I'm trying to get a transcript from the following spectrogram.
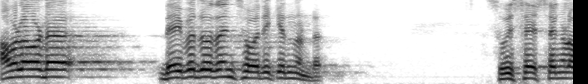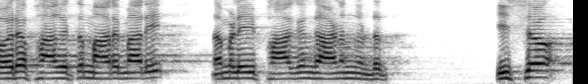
അവളോട് ദൈവദൂതൻ ചോദിക്കുന്നുണ്ട്. സുവിശേഷങ്ങൾ ഓരോ ഭാഗത്തും മാറി മാറി നമ്മൾ ഈ ഭാഗം കാണുന്നുണ്ട്. ഈശോ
